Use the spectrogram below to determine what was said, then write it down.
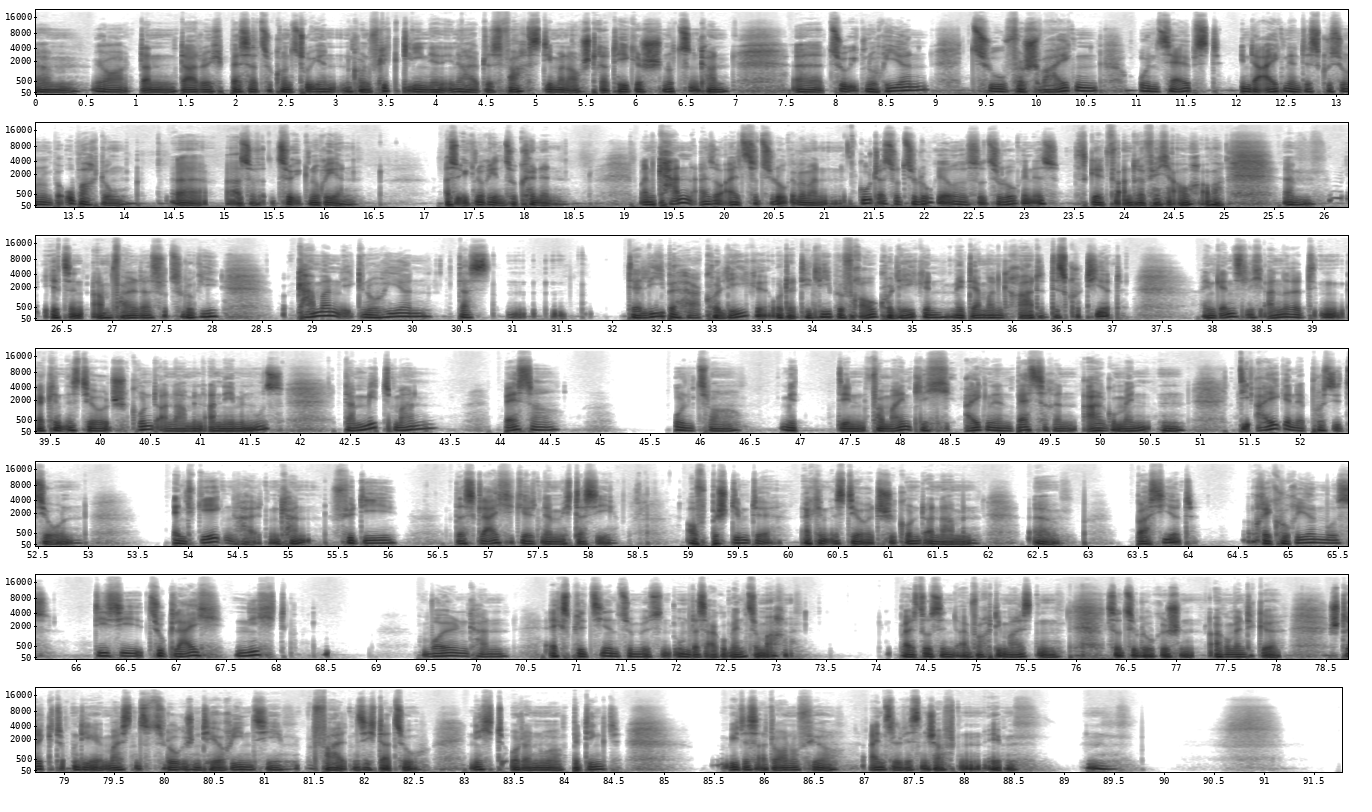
ähm, ja, dann dadurch besser zu konstruierenden Konfliktlinien innerhalb des Fachs, die man auch strategisch nutzen kann, äh, zu ignorieren, zu verschweigen und selbst in der eigenen Diskussion und Beobachtung äh, also zu ignorieren. Also ignorieren zu können. Man kann also als Soziologe, wenn man guter Soziologe oder Soziologin ist, das gilt für andere Fächer auch, aber ähm, jetzt in, am Fall der Soziologie, kann man ignorieren, dass der liebe Herr Kollege oder die liebe Frau Kollegin, mit der man gerade diskutiert, ein gänzlich andere erkenntnistheoretische Grundannahmen annehmen muss, damit man besser und zwar mit den vermeintlich eigenen besseren Argumenten die eigene Position entgegenhalten kann, für die das Gleiche gilt, nämlich dass sie auf bestimmte erkenntnistheoretische Grundannahmen äh, basiert, rekurrieren muss, die sie zugleich nicht wollen kann, explizieren zu müssen, um das Argument zu machen. Weil so sind einfach die meisten soziologischen Argumente gestrickt und die meisten soziologischen Theorien, sie verhalten sich dazu nicht oder nur bedingt, wie das Adorno für Einzelwissenschaften eben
